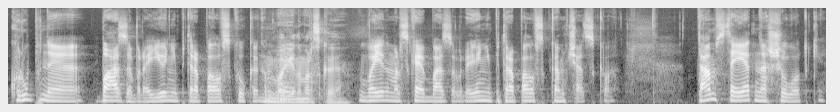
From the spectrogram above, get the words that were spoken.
крупная база в районе Петропавловского... Как, военно-морская. Военно-морская база в районе Петропавловска-Камчатского. Там стоят наши лодки.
